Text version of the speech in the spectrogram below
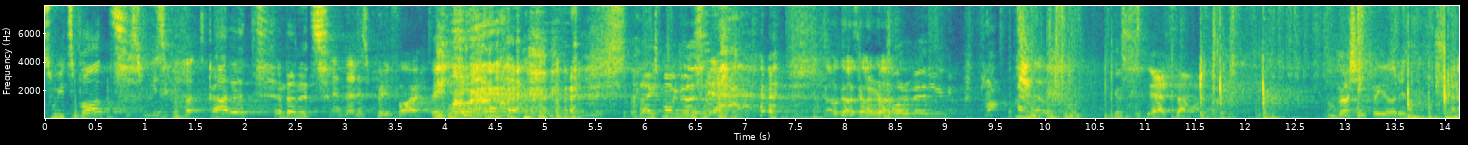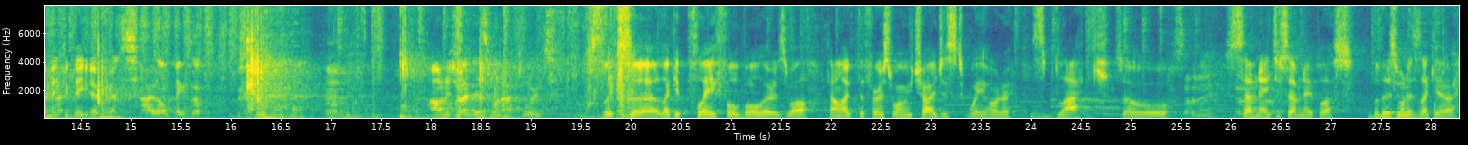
Sweet spot. Sweet spot. Got it. And then it's And then it's pretty far. thanks Magnus. Go, go, go, Very go. motivating. Yeah, it's that one. I'm brushing for you, Odin. It's gonna make a big difference. I don't think so. I want to try this one afterwards. This looks uh, like a playful boulder as well. Kind of like the first one we tried, just way harder. This is black, so 7A. 7A to 7A plus. But this one is like a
